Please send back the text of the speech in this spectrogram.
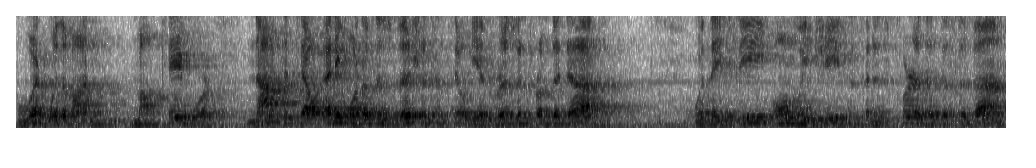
who went with him on Mount Tabor, not to tell anyone of this vision until he had risen from the dead. When they see only Jesus, it is clear that this event,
